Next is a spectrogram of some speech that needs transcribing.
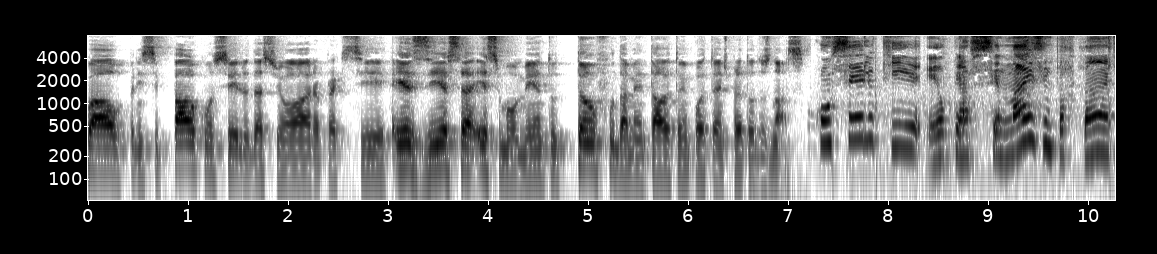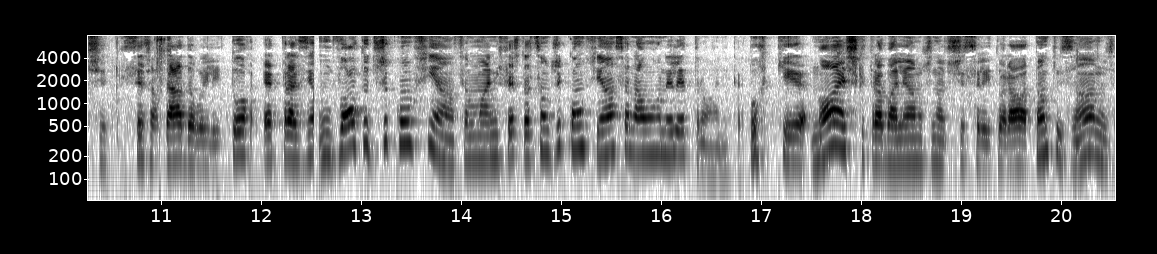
qual o principal conselho da senhora para que se exerça esse momento tão fundamental e tão importante para todos nós? O conselho que eu penso ser mais importante que seja dado ao eleitor é trazer um voto de confiança, uma manifestação de confiança na urna eletrônica. Porque nós que trabalhamos na justiça eleitoral há tantos anos,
